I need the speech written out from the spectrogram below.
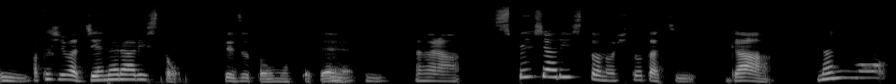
うん。私はジェネラリストってずっと思ってて、うん。だから、スペシャリストの人たちが何も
